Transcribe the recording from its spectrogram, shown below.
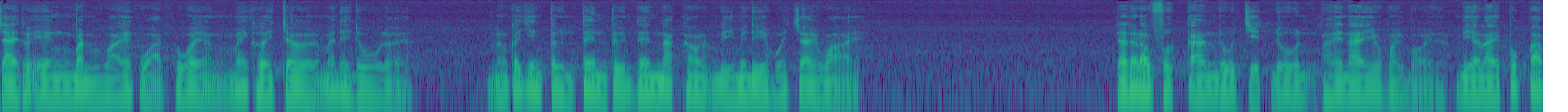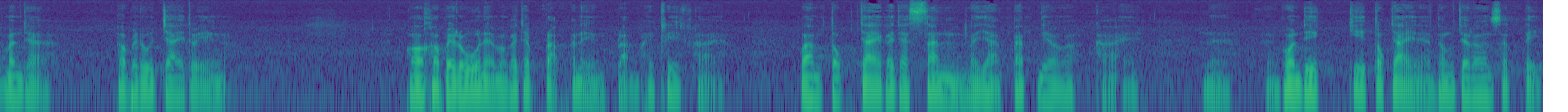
ใจตัวเองบันไหวหวาดกลัวอย่างไม่เคยเจอไม่ได้ดูเลย มันก็ยิ่งตื่นเต้น ตื่นเต้นหนักเข้าดีไม่ดีหัวใจวาย แต่ถ้าเราฝึกการดูจิตดูภายในอยู่บ่อย ๆ มีอะไรปุ๊บปั๊บมันจะเข้าไปรู้ใจตัวเอง พอเข้าไปรู้เนี่ยมันก็จะปรับกันเอง ปรับให้คลี่คลาย ความตกใจก็จะสั้นระยะแป๊บเดียวก็หายนะคนที่ขี้ตกใจเนี่ยต้องเจริญสติ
